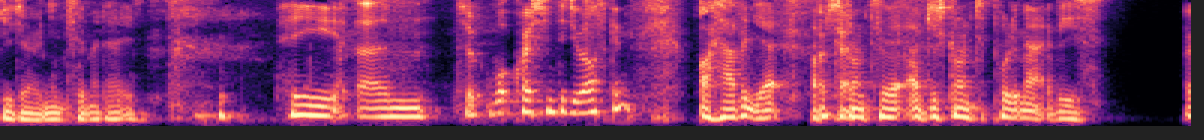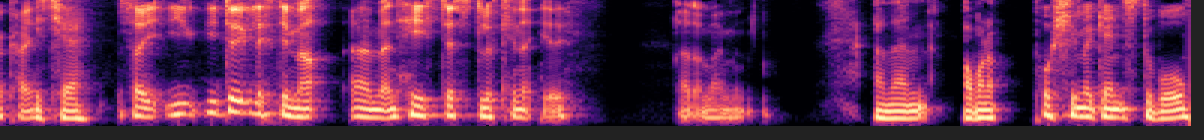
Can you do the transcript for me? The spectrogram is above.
You don't intimidate him. He um so what question did you ask him? I haven't yet. I've just gone to. I've just gone to pull him out of his Okay. his chair, So you, you do lift him up um and he's just looking at you at the moment. and then I want to push him against the wall,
